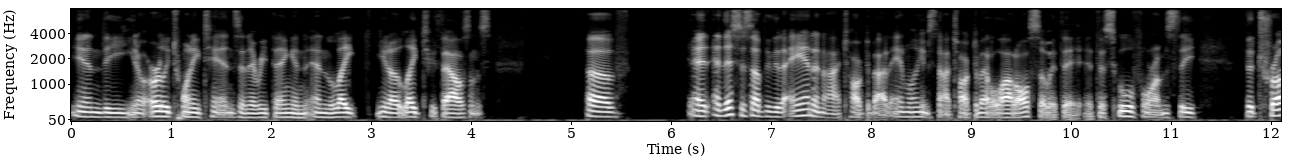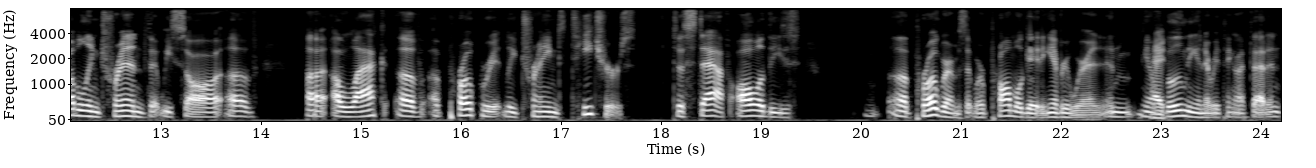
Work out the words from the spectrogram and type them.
in the you know early 2010s and everything and, and late you know late 2000s of and, and this is something that Ann and I talked about Ann Williams and I talked about a lot also at the at the school forums the the troubling trend that we saw of a, a lack of appropriately trained teachers to staff all of these uh, programs that we're promulgating everywhere and, and you know right. booming and everything like that. And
